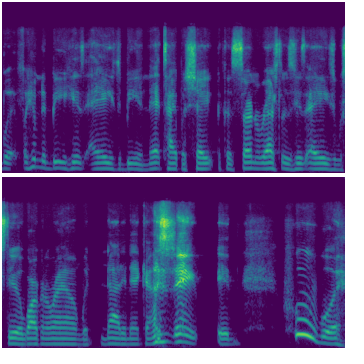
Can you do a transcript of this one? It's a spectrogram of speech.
But for him to be his age, to be in that type of shape, because certain wrestlers his age were still walking around with not in that kind of shape. And whoo boy,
